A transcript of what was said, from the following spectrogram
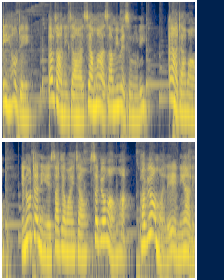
အေးဟုတ်တယ်တောက်ကြနေကြဆီယမကစားမိမယ်ဆိုလို့လေအဲ့ဒါဒါမှမဟုတ် နင်တို့တက်နေတဲ့စာချက်ဝိုင်းချောင်းဆက်ပြောပါအောင်ဟာဘာပြောရမှာလဲနင်ကလေ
